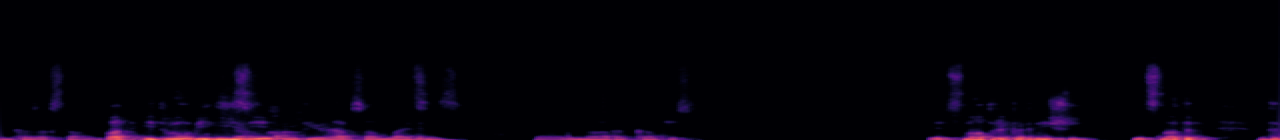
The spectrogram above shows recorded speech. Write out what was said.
in Kazakhstan, but it will be easy if you have some license uh, in other countries. It's not recognition. It's not a. The,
